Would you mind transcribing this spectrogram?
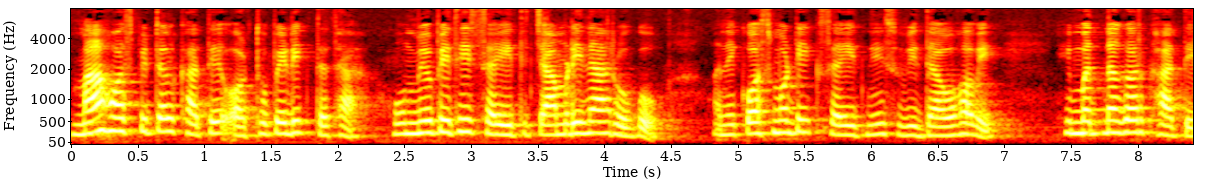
મા હોસ્પિટલ ખાતે ઓર્થોપેડિક તથા હોમિયોપેથી સહિત ચામડીના રોગો અને કોસ્મેટિક સહિતની સુવિધાઓ હવે હિંમતનગર ખાતે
